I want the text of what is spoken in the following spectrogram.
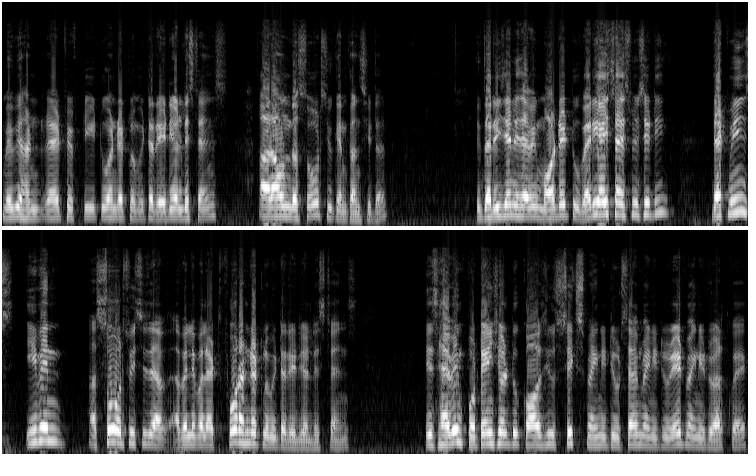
maybe 150 200 kilometer radial distance around the source you can consider. If the region is having moderate to very high seismicity that means even a source which is available at 400 kilometer radial distance is having potential to cause you 6 magnitude, 7 magnitude, 8 magnitude earthquake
